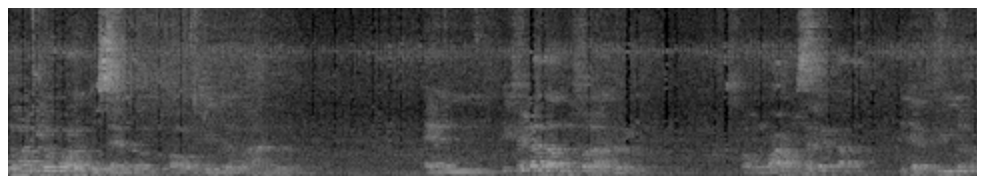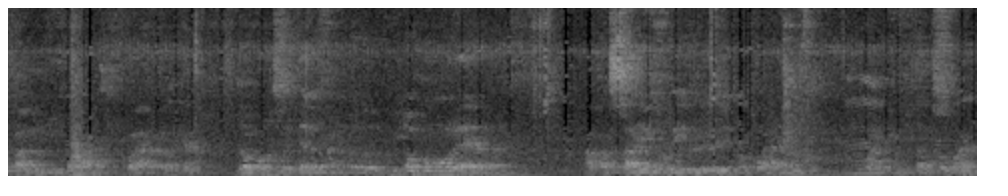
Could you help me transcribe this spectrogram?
de manier waarop docenten uh, kinderen behandelen. En ik vind dat dat moet veranderen. Um, waarom zeg ik dat? Ik heb vele gevallen niet gehad waar uh, ja, door ons vertellen van. Als sta je voor kleuren op waar je niet al zo aan.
